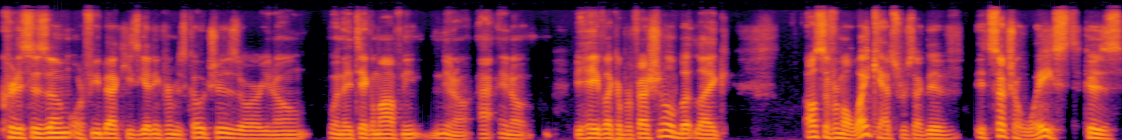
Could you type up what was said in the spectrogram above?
criticism or feedback he's getting from his coaches or you know when they take him off you know you know behave like a professional. But like also from a Whitecaps perspective it's such a waste because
